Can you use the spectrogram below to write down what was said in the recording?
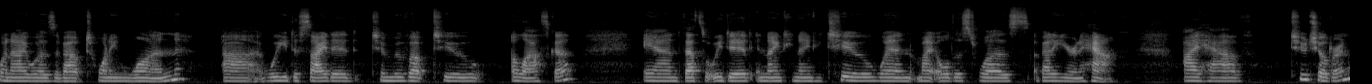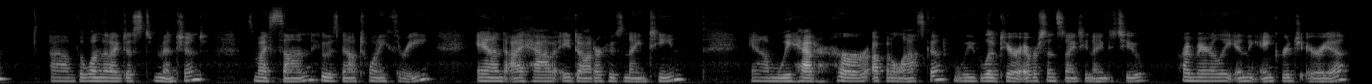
when I was about 21, uh, we decided to move up to Alaska. And that's what we did in 1992 when my oldest was about a year and a half. I have two children. Uh, the one that I just mentioned is my son, who is now 23, and I have a daughter who's 19. And we had her up in Alaska. We've lived here ever since 1992, primarily in the Anchorage area.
